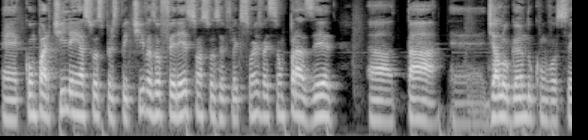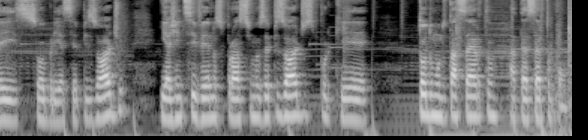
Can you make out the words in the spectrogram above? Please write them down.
é, compartilhem as suas perspectivas, ofereçam as suas reflexões. Vai ser um prazer estar uh, tá, é, dialogando com vocês sobre esse episódio. E a gente se vê nos próximos episódios, porque todo mundo está certo até certo ponto.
